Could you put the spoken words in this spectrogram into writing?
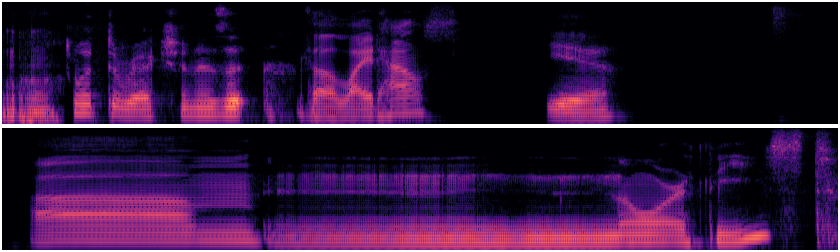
Mhm. What direction is it? The lighthouse? Yeah. Um northeast.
